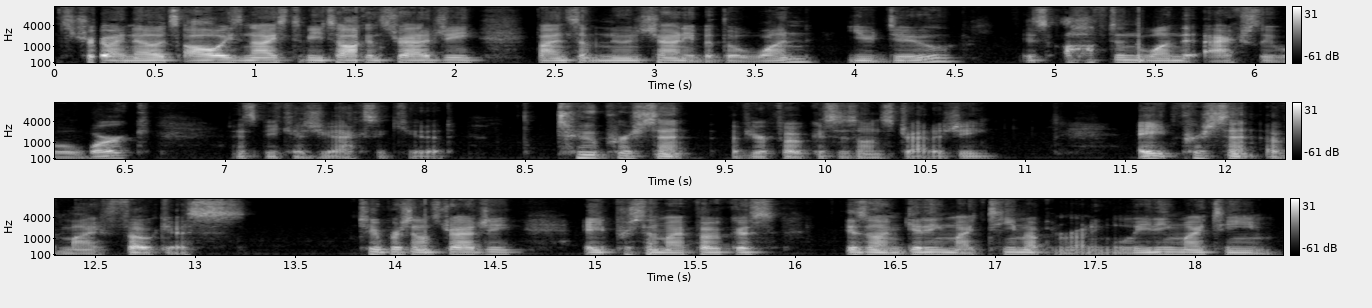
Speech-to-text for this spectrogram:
It's true. I know it's always nice to be talking strategy, find something new and shiny, but the one you do is often the one that actually will work. it's because you executed. 2% of your focus is on strategy. 8% of my focus, 2% on strategy, 8% of my focus is on getting my team up and running, leading my team.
